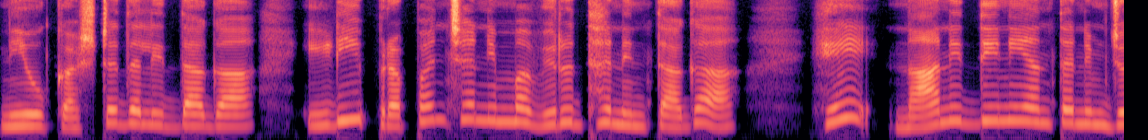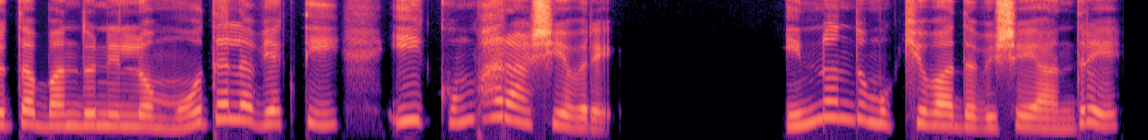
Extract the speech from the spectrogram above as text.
ನೀವು ಕಷ್ಟದಲ್ಲಿದ್ದಾಗ ಇಡೀ ಪ್ರಪಂಚ ನಿಮ್ಮ ವಿರುದ್ಧ ನಿಂತಾಗ, ಹೇ, ನಾನಿದ್ದೀನಿ ಅಂತ ನಿಮ್ ಜೊತೆ ಬಂದು ನಿಲ್ಲೋ ಮೊದಲ ವ್ಯಕ್ತಿ ಈ ಕುಂಭರಾಶಿಯವರೇ. ಇನ್ನೊಂದು ಮುಖ್ಯವಾದ ವಿಷಯ ಅಂದ್ರೆ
